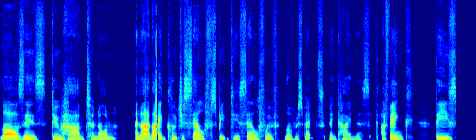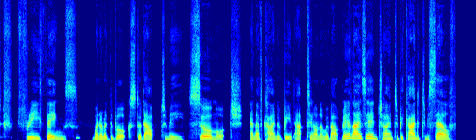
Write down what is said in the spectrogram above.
laws is do harm to none. And that, that includes yourself. Speak to yourself with love, respect, and kindness. I think these three things when I read the book stood out to me so much. And I've kind of been acting on them without realizing, trying to be kinder to myself.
